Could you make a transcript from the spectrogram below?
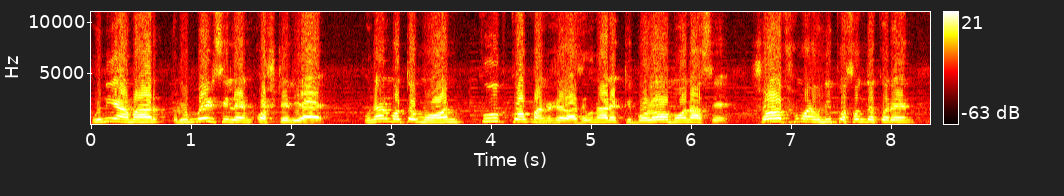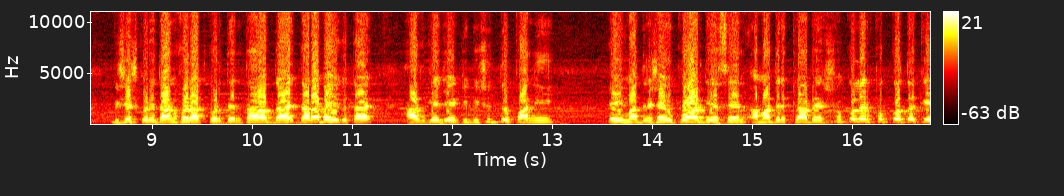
উনি আমার রুমমেট ছিলেন অস্ট্রেলিয়ায় উনার মতো মন খুব কম মানুষের আছে। উনার একটি বড় মন আছে। সব সময় উনি পছন্দ করেন, বিশেষ করে দান খয়রাত করতেন। তারা ধারাবাহিকতায় আজকে যে একটি বিশুদ্ধ পানি এই মাদ্রাসায় উপহার দিয়েছেন, আমাদের ক্লাবের সকলের পক্ষ থেকে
